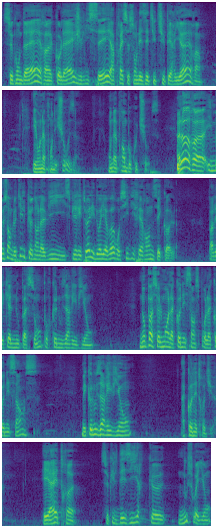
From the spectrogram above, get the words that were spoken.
secondaire, collège, lycée, après ce sont les études supérieures. Et on apprend des choses. On apprend beaucoup de choses. Alors, euh, il me semble-t-il que dans la vie spirituelle, il doit y avoir aussi différentes écoles par lesquelles nous passons pour que nous arrivions, non pas seulement à la connaissance pour la connaissance, mais que nous arrivions à connaître Dieu et à être ce qu'il désire que nous soyons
